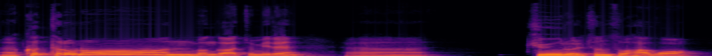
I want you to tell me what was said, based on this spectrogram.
어, 겉으로는 뭔가 좀 이래 어, 규율을 준수하고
